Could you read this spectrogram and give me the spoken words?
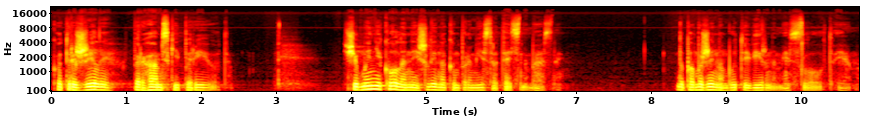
котрі жили в пергамський період, щоб ми ніколи не йшли на компроміс, Отець Небесний. Допоможи нам бути вірними Слову Твоєму.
